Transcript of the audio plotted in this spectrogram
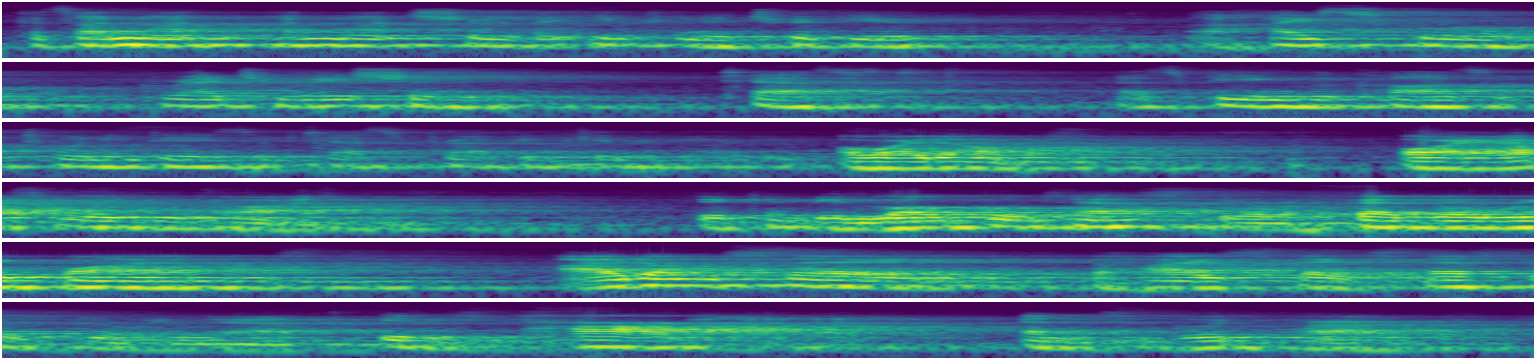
Because I'm not, I'm not sure that you can attribute a high school graduation test as being the cause of 20 days of test prep in kindergarten. Oh, I don't. Oh, I absolutely do not. There can be local tests, there are federal requirements. I don't say the high stakes test is doing that. It is part of it, and it's a good part of it.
